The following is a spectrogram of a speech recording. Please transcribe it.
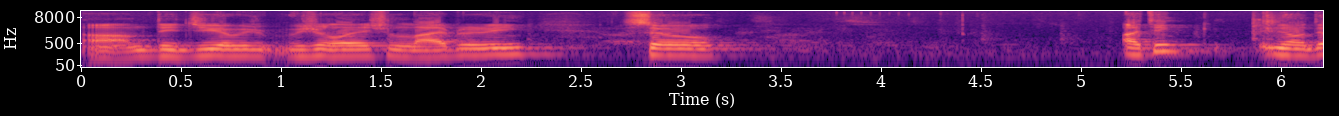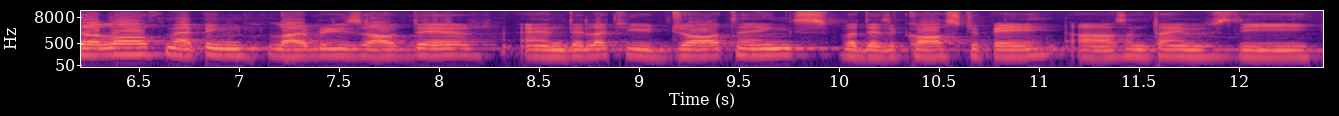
um, the geo visualization library. So I think you know there are a lot of mapping libraries out there, and they let you draw things, but there's a cost to pay. Uh, sometimes the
